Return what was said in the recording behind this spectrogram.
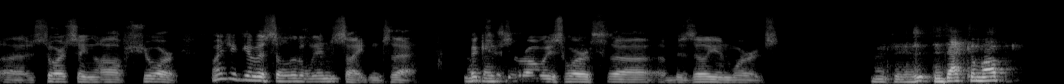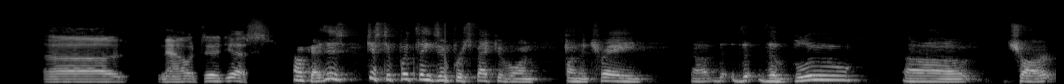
uh, sourcing offshore. Why don't you give us a little insight into that? Okay, Pictures are always worth uh, a bazillion words. okay, did that come up? Uh, now it did, yes. Okay, this, just to put things in perspective on, on the trade, uh, the, the, blue, uh, chart,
